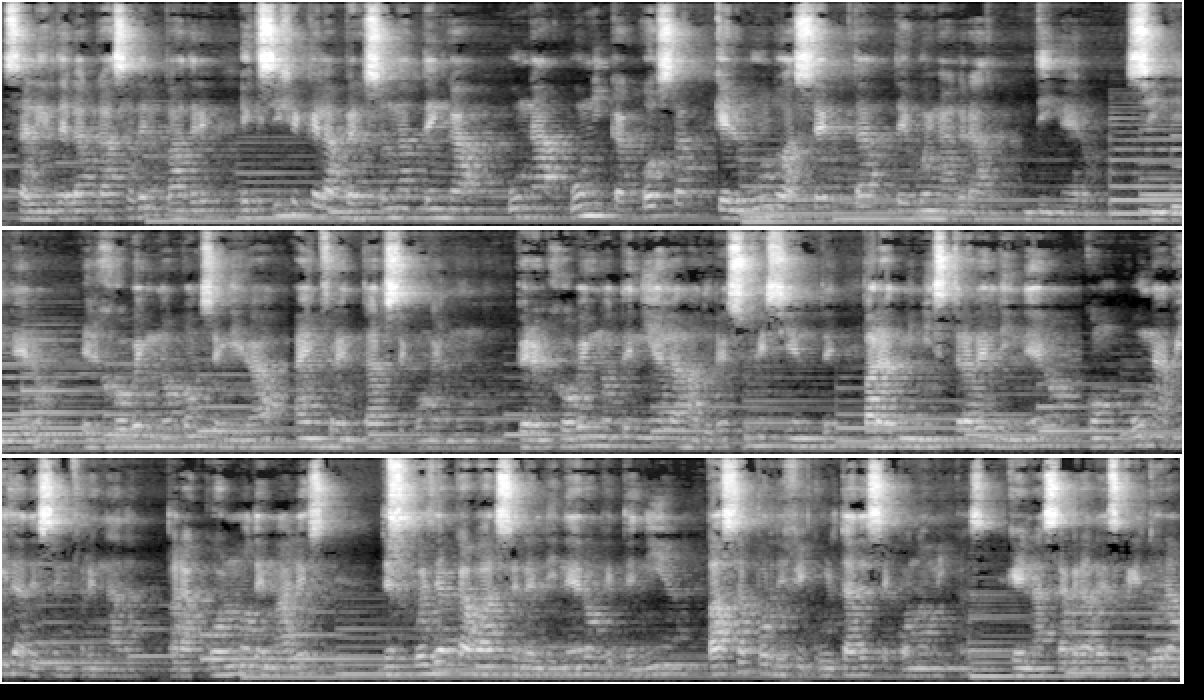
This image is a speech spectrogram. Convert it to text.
Salir de la casa del Padre exige que la persona tenga una única cosa que el mundo acepta de buen agrado, dinero. Sin dinero, el joven no conseguirá a enfrentarse con el mundo. Pero el joven no tenía la madurez suficiente para administrar el dinero con una vida desenfrenada. Para colmo de males, después de acabársele el dinero que tenía, pasa por dificultades económicas que en la Sagrada Escritura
